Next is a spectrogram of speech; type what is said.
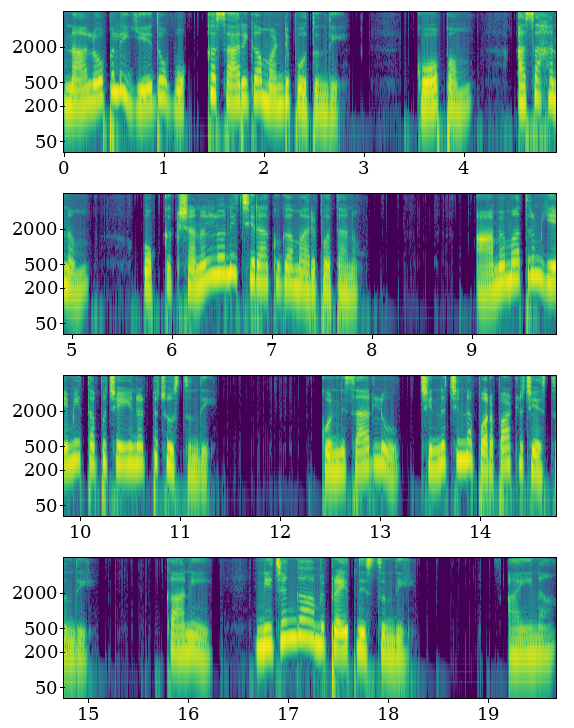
నా లోపల ఏదో ఒక్కసారిగా మండిపోతుంది. కోపం అసహనం ఒక్క క్షణంలోనే చిరాకుగా మారిపోతాను. ఆమె మాత్రం ఏమీ తప్పు చేయనట్టు చూస్తుంది. కొన్నిసార్లు చిన్న చిన్న పొరపాట్లు చేస్తుంది. కాని నిజంగా ఆమె ప్రయత్నిస్తుంది. అయినా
